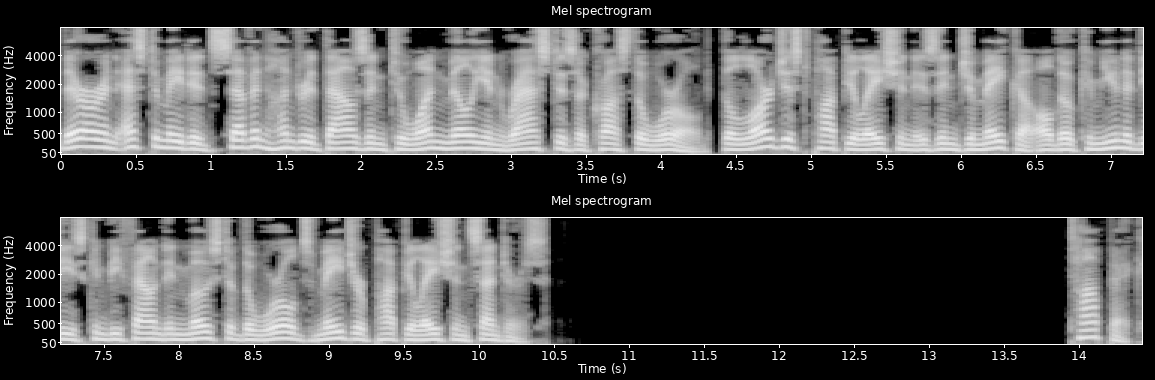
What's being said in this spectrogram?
There are an estimated 700,000 to 1 million Rastas across the world. The largest population is in Jamaica, although communities can be found in most of the world's major population centers. Topic:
